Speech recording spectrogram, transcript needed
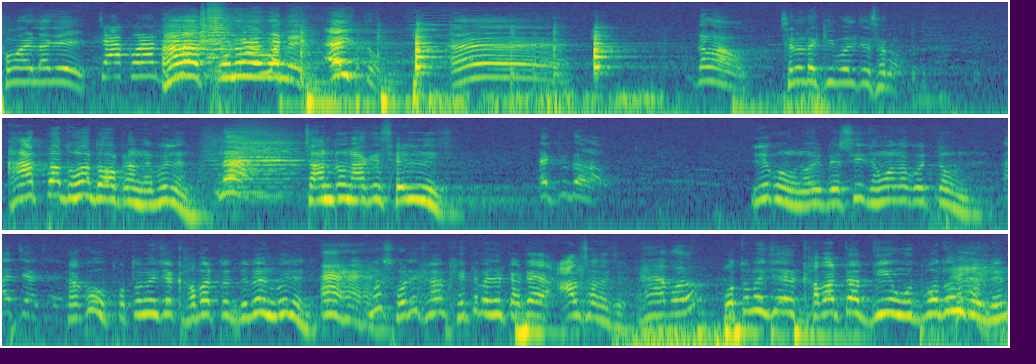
সময় লাগে। হ্যাঁ কোনো ব্যাপার নেই এই তো। হ্যাঁ। দাঁড়াও ছেলেটা কি বলছে শোনো। হাত পা ধোয়া দরকার নেই বুঝলেন? না। চান টান আগে সেরে নিয়েছি। একটু দাঁড়াও। ইয়ে করুন ওই বেশি ঝামেলা করতে হবে না। আচ্ছা আচ্ছা। কাকু প্রথমে যে খাবারটা দেবেন বুঝলেন? হ্যাঁ হ্যাঁ আমার শরীর খারাপ খেতে পারেন পেটে আলসার আছে। হ্যাঁ বলো। প্রথমে যে খাবারটা দিয়ে উদ্বোধন করলেন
